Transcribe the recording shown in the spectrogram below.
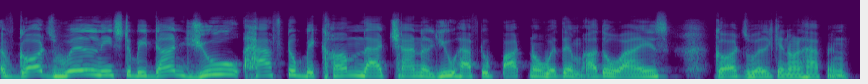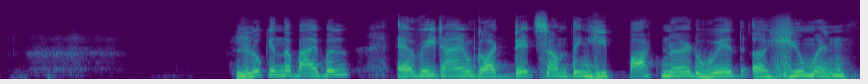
if God's will needs to be done, you have to become that channel. You have to partner with Him. Otherwise, God's will cannot happen. Look in the Bible. Every time God did something, He partnered with a human.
